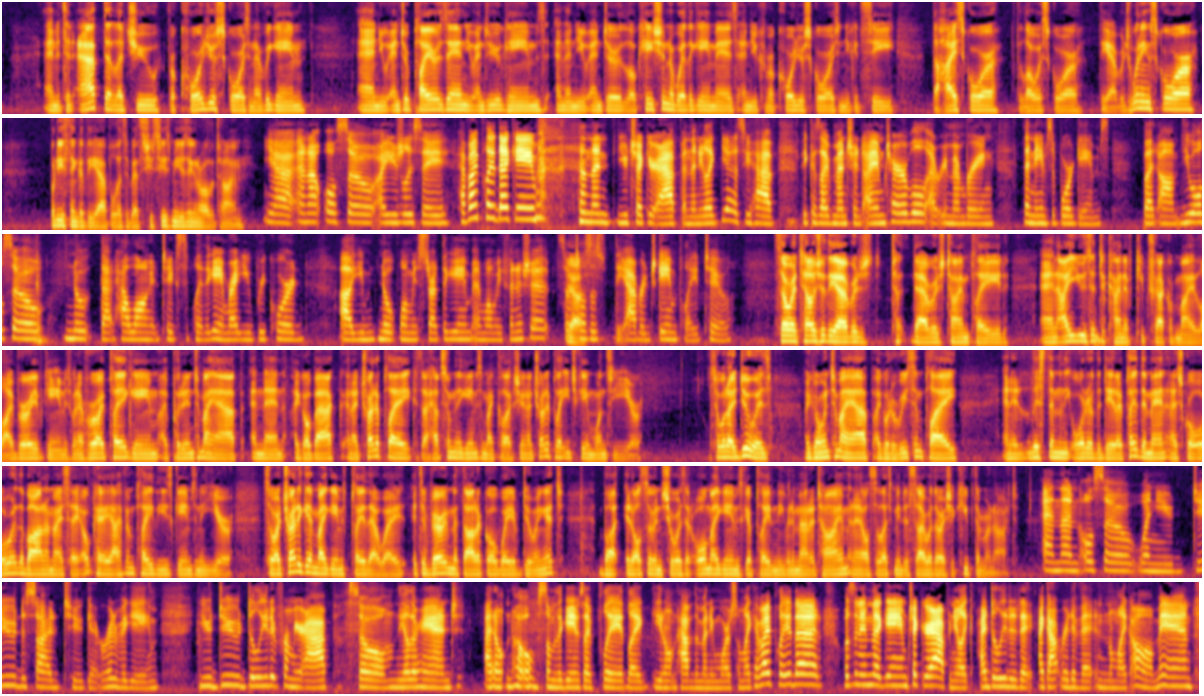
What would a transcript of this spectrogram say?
and it's an app that lets you record your scores in every game. And you enter players in, you enter your games, and then you enter location of where the game is, and you can record your scores, and you can see the high score, the lowest score, the average winning score. What do you think of the app, Elizabeth? She sees me using it all the time. Yeah, and I also I usually say, "Have I played that game?" and then you check your app, and then you're like, "Yes, you have," because I've mentioned I am terrible at remembering the names of board games. But um, you also note that how long it takes to play the game, right? You record, uh, you note when we start the game and when we finish it, so it tells us the average game played too. So it tells you the average t- the average time played, and I use it to kind of keep track of my library of games. Whenever I play a game, I put it into my app, and then I go back and I try to play because I have so many games in my collection. I try to play each game once a year. So what I do is I go into my app, I go to recent play, and it lists them in the order of the date I played them in, and I scroll over to the bottom and I say, okay, I haven't played these games in a year. So I try to get my games played that way. It's a very methodical way of doing it, but it also ensures that all my games get played an even amount of time, and it also lets me decide whether I should keep them or not. And then also, when you do decide to get rid of a game, you do delete it from your app. So, on the other hand, I don't know some of the games I've played, like, you don't have them anymore. So, I'm like, have I played that? What's the name of that game? Check your app. And you're like, I deleted it. I got rid of it. And I'm like, oh, man.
